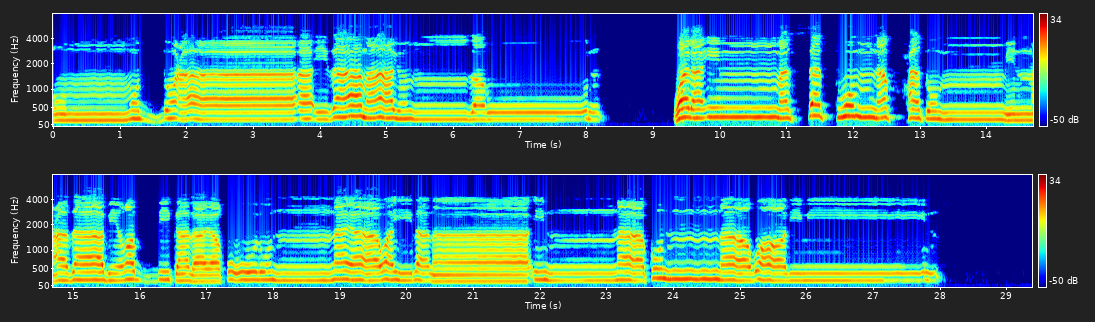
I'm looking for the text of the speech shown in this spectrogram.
الصم الدعاء إذا ما ينذرون ولئن مستهم نفحة من عذاب ربك ليقولن يا ويلنا إنا كنا ظالمين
